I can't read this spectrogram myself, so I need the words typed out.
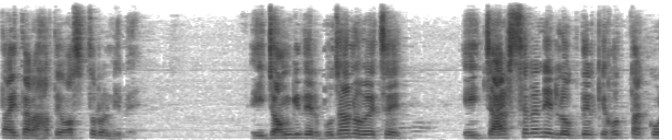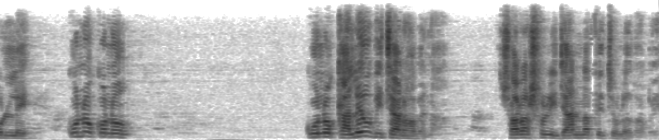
তাই তারা হাতে অস্ত্র নিবে। এই জঙ্গিদের বোঝানো হয়েছে, এই চার শ্রেণির লোকদেরকে হত্যা করলে কোনো কোনো কোনো কালেও বিচার হবে না। সরাসরি জান্নাতে চলে যাবে।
